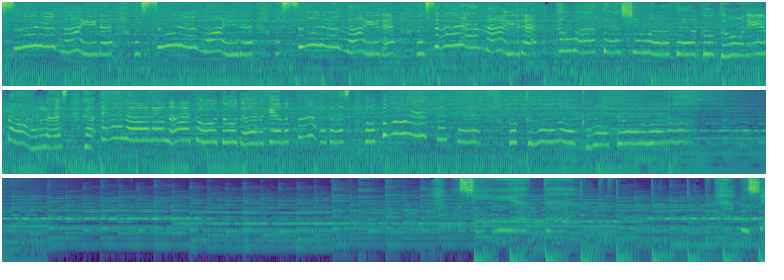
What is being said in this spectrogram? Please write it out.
忘れないで忘れないで忘れないで忘れないで。変わってしまったことにバラす変えられないことだらけのパラダイス。覚えてて僕のことは。教えて。教え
